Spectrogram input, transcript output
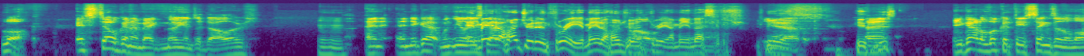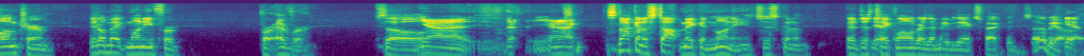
look it's still going to make millions of dollars Mhm. and and you got when you know It made guys- 103. It made 103. I mean, Oh, that's yeah. And you got to look at these things in the long term. It'll make money for forever. So Yeah, you're not. it's not going to stop making money. It's just going to it'll just Yeah. take longer than maybe they expected. So it'll be all right. Yeah.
